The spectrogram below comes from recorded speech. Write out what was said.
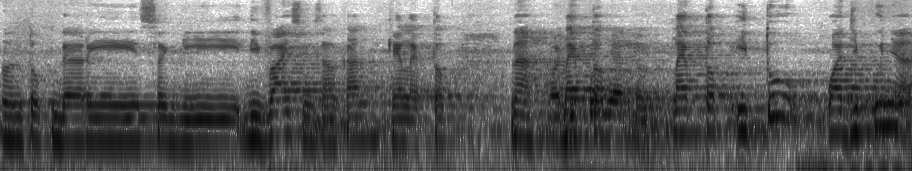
untuk dari segi device misalkan kayak laptop. Nah, Wajib laptop tuh. laptop itu wajib punya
